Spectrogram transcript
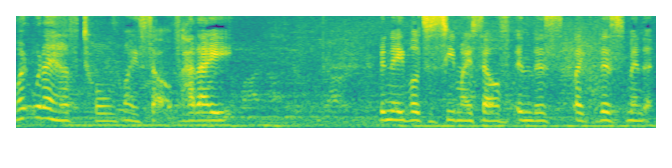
What would I have told myself had I been able to see myself in this, like this minute?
